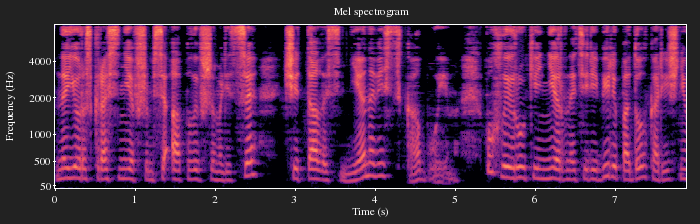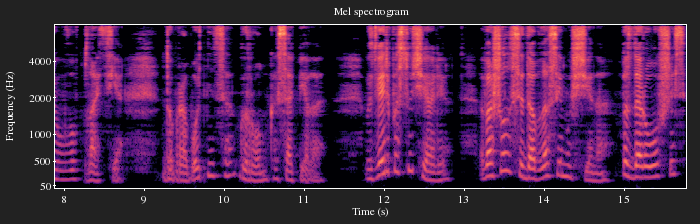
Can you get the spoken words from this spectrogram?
На ее раскрасневшемся оплывшем лице читалась ненависть к обоим. Пухлые руки нервно теребили подол коричневого платья. Домработница громко сопела. В дверь постучали. Вошел седовласый мужчина. Поздоровавшись,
